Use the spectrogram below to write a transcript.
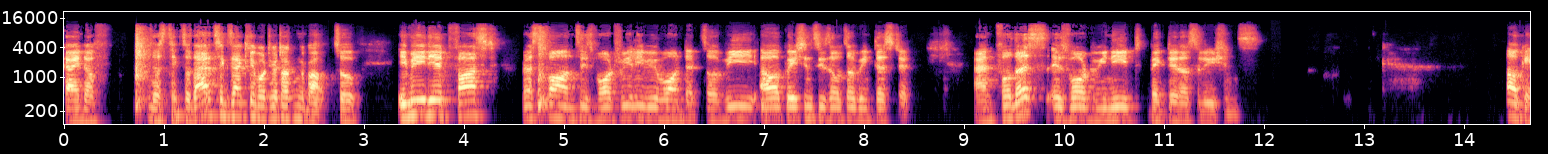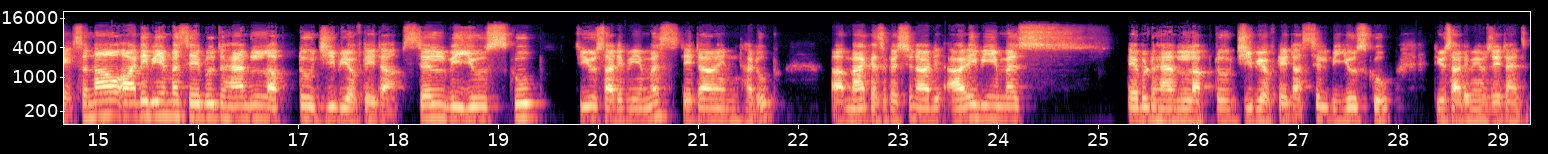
kind of this thing. So that's exactly what you're talking about. So immediate, fast response is what really we wanted. So we our patience is also being tested. And for this is what we need big data solutions. Okay, so now RDBMS able to handle up to GB of data. Still, we use Sqoop to use RDBMS data in Hadoop. Uh, Mac has a question. RDBMS able to handle up to GB of data. Still, we use Sqoop to use RDBMS data.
